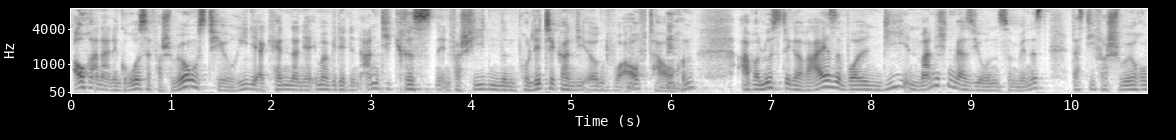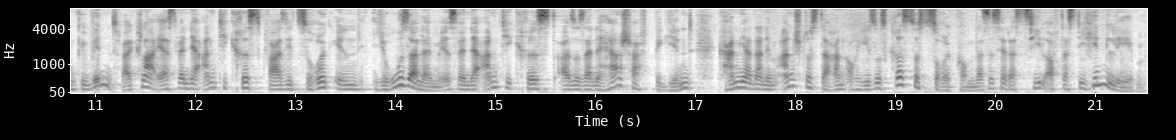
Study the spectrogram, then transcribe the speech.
auch an eine große Verschwörungstheorie, die erkennen dann ja immer wieder den Antichristen in verschiedenen Politikern, die irgendwo auftauchen. Aber lustigerweise wollen die in manchen Versionen zumindest, dass die Verschwörung gewinnt. Weil klar, erst wenn der Antichrist quasi zurück in Jerusalem ist, wenn der Antichrist also seine Herrschaft beginnt, kann ja dann im Anschluss daran auch Jesus Christus zurückkommen. Das ist ja das Ziel, auf das die hinleben.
